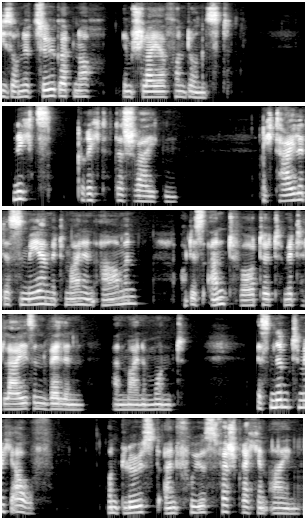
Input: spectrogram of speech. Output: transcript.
Die Sonne zögert noch im Schleier von Dunst. Nichts bricht das Schweigen. Ich teile das Meer mit meinen Armen und es antwortet mit leisen Wellen an meinem Mund. Es nimmt mich auf, und löst ein frühes Versprechen ein.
